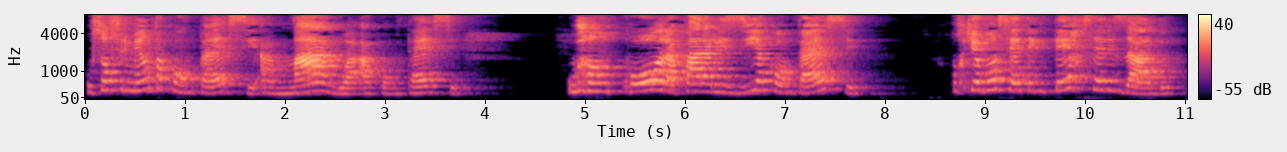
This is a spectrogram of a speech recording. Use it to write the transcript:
O sofrimento acontece, a mágoa acontece, o rancor, a paralisia acontece porque você tem terceirizado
